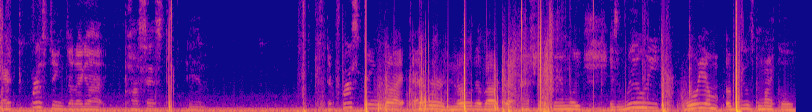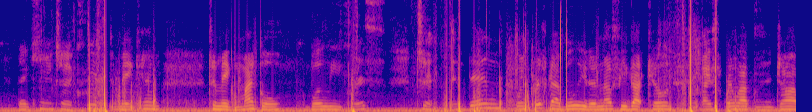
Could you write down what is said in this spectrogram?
my first thing that I got processed in the first thing that I ever know about the Afton family is really William abused Michael to Chris to make him to make Michael bully Chris to and then when Chris got bullied enough he got killed by Springlock's jaw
